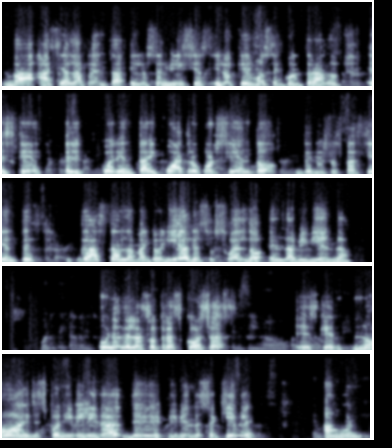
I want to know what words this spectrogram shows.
va hacia la renta y los servicios. Y lo que hemos encontrado es que el 44% de nuestros pacientes gastan la mayoría de su sueldo en la vivienda. Una de las otras cosas es que no hay disponibilidad de vivienda asequible. Aún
